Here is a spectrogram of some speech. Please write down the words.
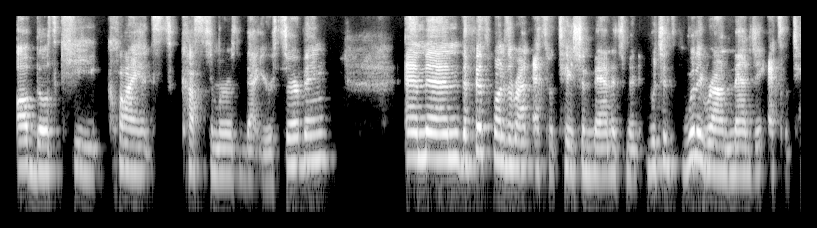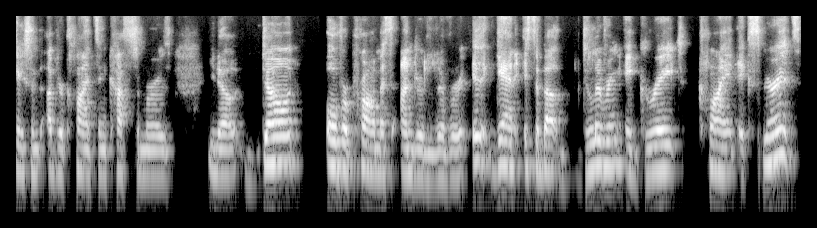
of those key clients, customers that you're serving. And then the fifth one is around expectation management, which is really around managing expectations of your clients and customers. You know, don't overpromise, underdeliver. It, again, it's about delivering a great client experience.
